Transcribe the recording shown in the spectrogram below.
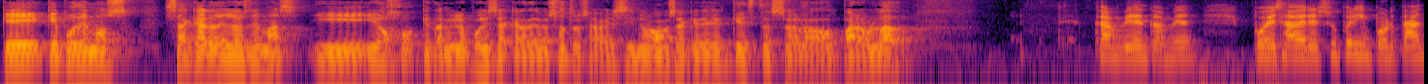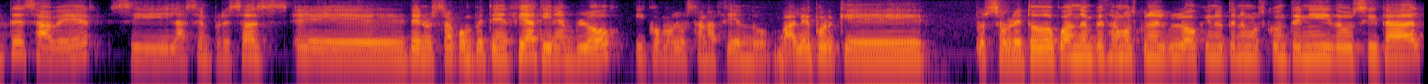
¿Qué, podemos sacar de los demás? Y ojo, que también lo pueden sacar de nosotros, a ver si no vamos a creer que esto es solo para un lado. También, también. Pues a ver, es súper importante saber si las empresas eh, de nuestra competencia tienen blog y cómo lo están haciendo, ¿vale? Porque pues sobre todo cuando empezamos con el blog y no tenemos contenidos y tal,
